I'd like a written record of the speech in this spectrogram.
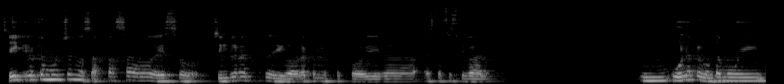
Sí, creo que a muchos nos ha pasado eso. Simplemente te digo, ahora que me tocó ir a este festival, mm, una pregunta muy,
